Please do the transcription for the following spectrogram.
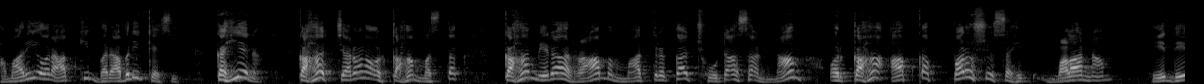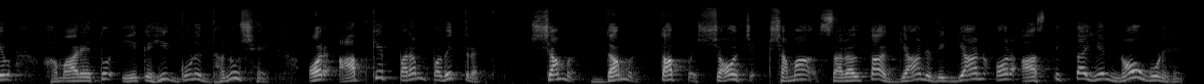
हमारी और आपकी बराबरी कैसी? कहिए ना, कहाँ चरण और कहाँ मस्तक? कहाँ मेरा राम मात्र का छोटा सा नाम? और कहाँ आपका परश सहित बड़ा नाम? हे देव, हमारे तो एक ही गुण धनुष हैं और आपके परम पवित्र शम, दम, तप, शौच, क्षमा, सरलता, ज्ञान, विज्ञान और आस्तिकता ये नौ गुण हैं।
